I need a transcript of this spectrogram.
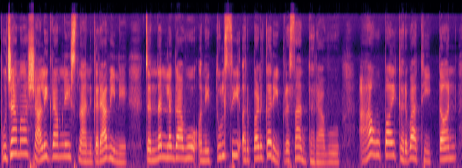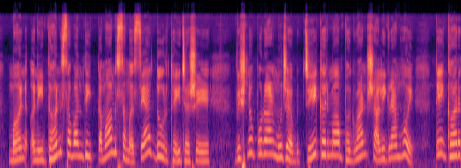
પૂજામાં શાલિગ્રામને સ્નાન કરાવીને ચંદન લગાવવો અને તુલસી અર્પણ કરી પ્રસાદ ધરાવવો આ ઉપાય કરવાથી તન, મન અને ધન સંબંધિત તમામ સમસ્યા દૂર થઈ જશે. વિષ્ણુ પુરાણ મુજબ જે ઘરમાં ભગવાન શાલિગ્રામ હોય, તે ઘર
